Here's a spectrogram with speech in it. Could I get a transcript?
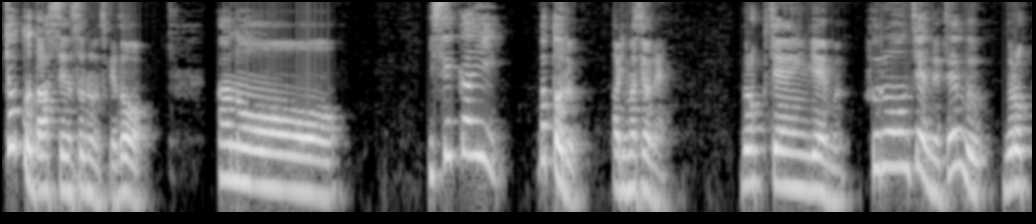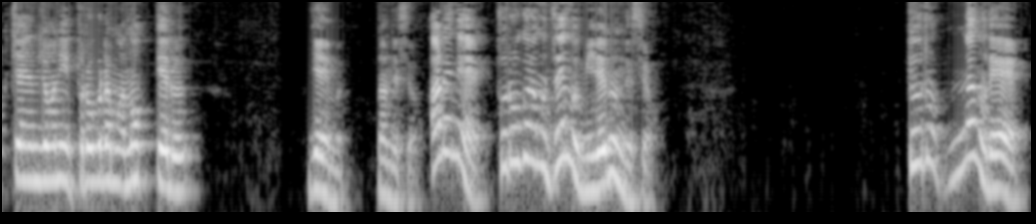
ちょっと脱線するんですけど、あの、異世界バトルありますよね。ブロックチェーンゲーム。フルオンチェーンで全部ブロックチェーン上にプログラムが載ってるゲームなんですよ。あれね、プログラム全部見れるんですよ。なので、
